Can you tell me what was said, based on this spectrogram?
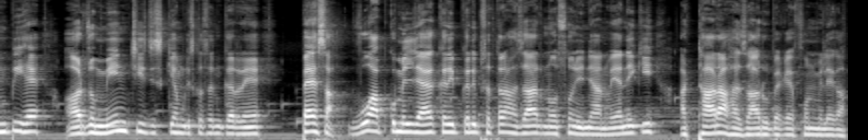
MP है और जो मेन चीज़ जिसकी हम डिस्कशन कर रहे हैं, पैसा, वो आपको मिल जाएगा करीब करीब सत्रह हज़ार नौ सौ निन्यानवे, यानी कि अट्ठारह हज़ार रुपये का फ़ोन मिलेगा।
